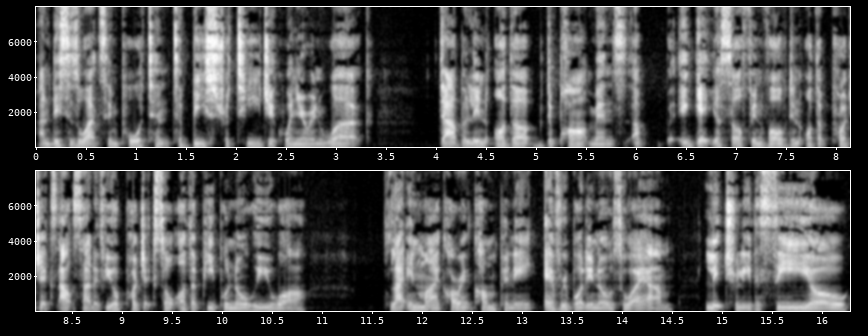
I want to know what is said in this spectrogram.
And this is why it's important to be strategic when you're in work dabble in other departments, uh, get yourself involved in other projects outside of your project so other people know who you are. Like in my current company, everybody knows who I am literally the CEO,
